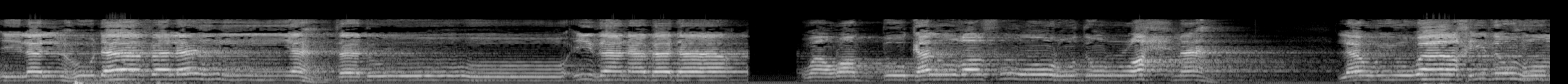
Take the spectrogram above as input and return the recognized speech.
إلى الهدى فلن يهتدوا إذا نبدا وربك الغفور ذو الرحمة لو يواخذهم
